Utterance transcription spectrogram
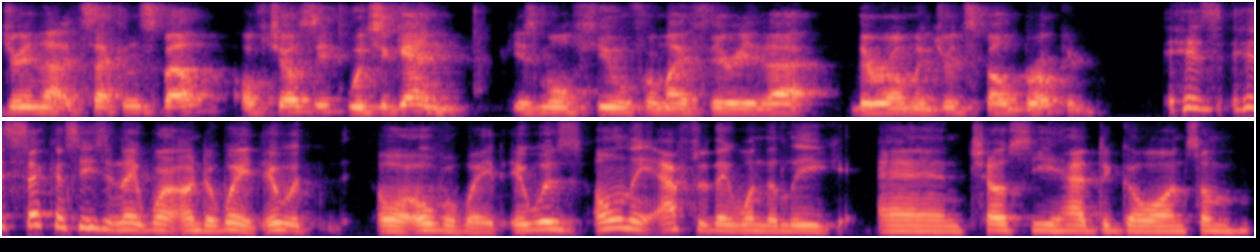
during that second spell of Chelsea, which again is more fuel for my theory that the Real Madrid spell broken. His his second season they weren't underweight. It was or overweight. It was only after they won the league and Chelsea had to go on some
